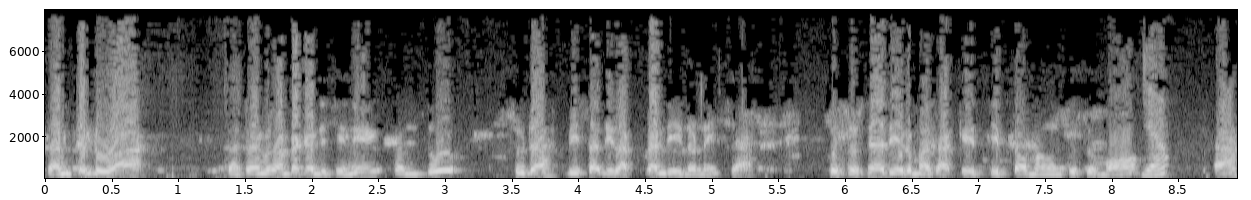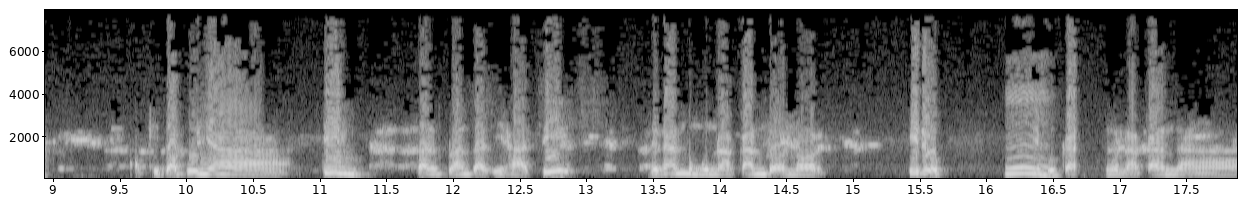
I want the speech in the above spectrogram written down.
Dan kedua, yang saya mau sampaikan di sini tentu sudah bisa dilakukan di Indonesia, khususnya di Rumah Sakit Cipto Mangunkusumo. Yeah. Ya, kita punya tim transplantasi hati dengan menggunakan donor hidup. Hmm. Jadi bukan menggunakan uh,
